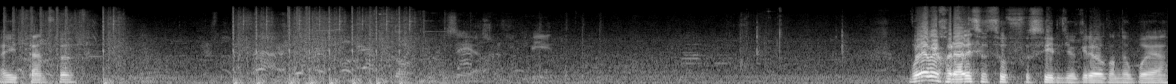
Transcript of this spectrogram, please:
Hay tantos. Voy a mejorar ese subfusil, yo creo, cuando pueda.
